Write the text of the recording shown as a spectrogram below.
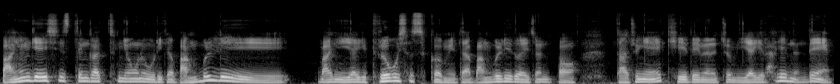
망연계의 시스템 같은 경우는 우리가 망분리 많이 이야기 들어보셨을 겁니다. 망분리도 예전 뭐 나중에 기회 되면 좀 이야기를 하겠는데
